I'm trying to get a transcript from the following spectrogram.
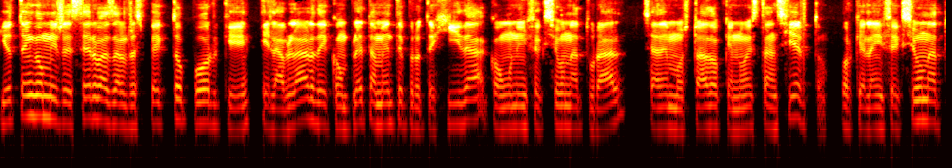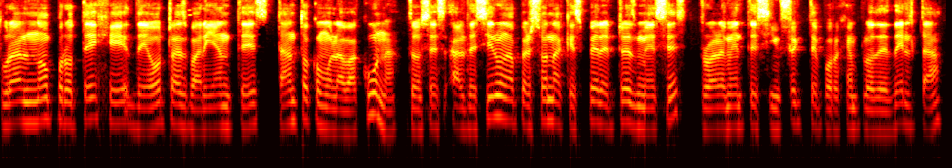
Yo tengo mis reservas al respecto porque el hablar de completamente protegida con una infección natural se ha demostrado que no es tan cierto, porque la infección natural no protege de otras variantes tanto como la vacuna. Entonces, al decir una persona que espere tres meses, probablemente se infecte, por ejemplo, de Delta,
